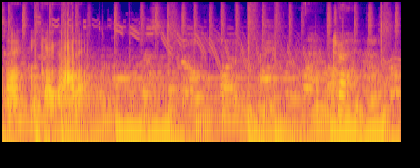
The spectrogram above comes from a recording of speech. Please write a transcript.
So I think I got it. Right, I'm trying.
